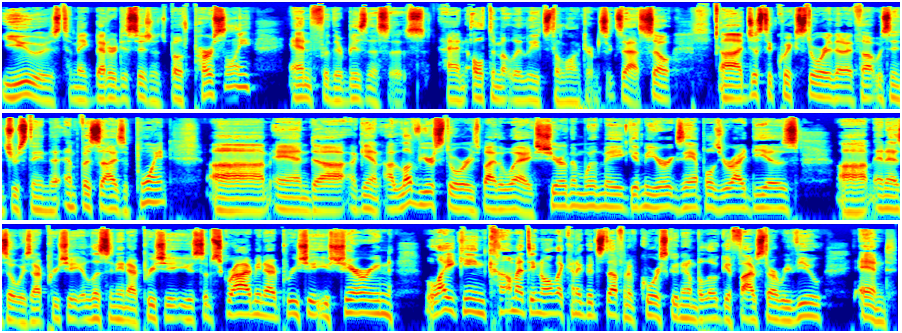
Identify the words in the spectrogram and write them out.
use to make better decisions, both personally and for their businesses, and ultimately leads to long term success. So, uh, just a quick story that I thought was interesting to emphasize a point. Um, and uh, again, I love your stories, by the way. Share them with me, give me your examples, your ideas. Um, and as always, I appreciate you listening. I appreciate you subscribing. I appreciate you sharing, liking, commenting, all that kind of good stuff. And of course, go down below, give five star review, and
